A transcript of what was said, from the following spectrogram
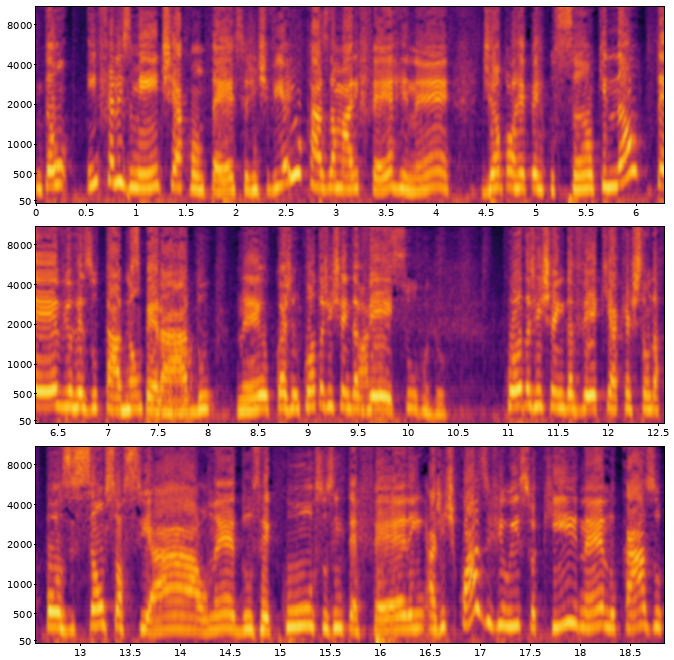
Então, infelizmente acontece, a gente viu aí o caso da Mari Ferri, né, de ampla repercussão, que não teve o resultado não esperado, teve, né? Enquanto a gente ainda um vê absurdo quando a gente ainda vê que a questão da posição social, né, dos recursos interferem, a gente quase viu isso aqui, né, no caso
